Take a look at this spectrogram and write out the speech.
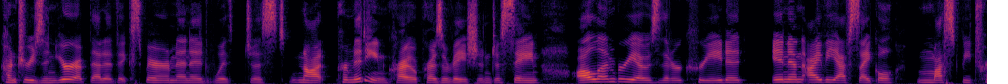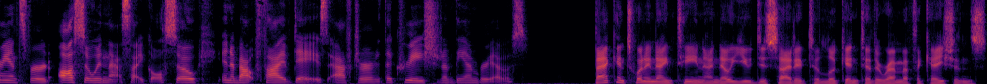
countries in Europe that have experimented with just not permitting cryopreservation, just saying all embryos that are created in an IVF cycle must be transferred also in that cycle. So, in about five days after the creation of the embryos. Back in 2019, I know you decided to look into the ramifications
